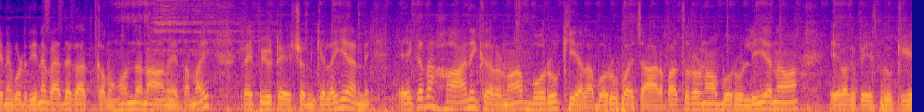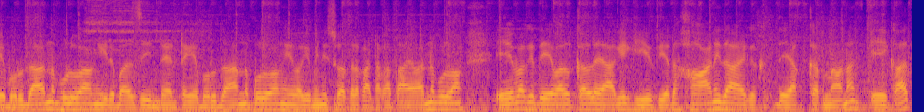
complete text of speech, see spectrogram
කෙනෙකුට තියෙන වැදගත්කම හොඳ නාමය තමයි රෙපියුටේෂන් කියලා කියන්නේ. ඒකට හානි කරනවා බොරු කියලා. බොරු ප්‍රචාර පතුරනවා බොරු ලියනවා. ඒවගේ ෆෙස්බුක් එකේ බොරු දාන්න පුළුවන්. ඊට පස්සේ ඉන්ටර්නෙට් එකේ බොරු දාන්න පුළුවන්. ඒ වගේ මිනිස්සු අතර කට කතා යවන්න පුළුවන්. ඒ වගේ දේවල් කළා එයාගේ කීර්තියට හානිදායක දෙයක් කරනවා නම් ඒකත්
